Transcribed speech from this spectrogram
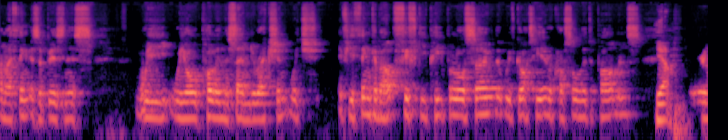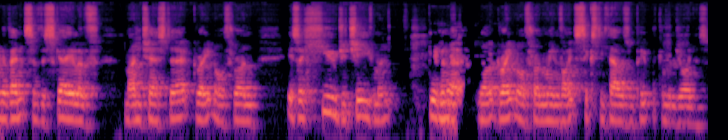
and I think as a business, we we all pull in the same direction. Which, if you think about fifty people or so that we've got here across all the departments, yeah, in events of the scale of Manchester, Great North Run, is a huge achievement. Given yeah. that you know at Great North Run we invite sixty thousand people to come and join us.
